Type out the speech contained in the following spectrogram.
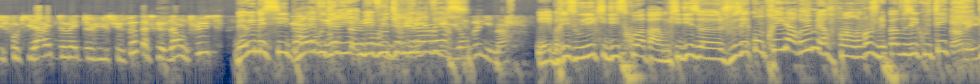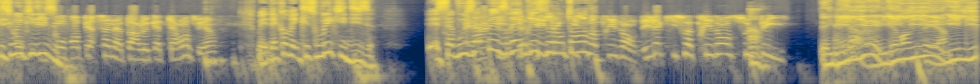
qu'il faut qu'il arrête de mettre de l'huile sur le feu, parce que là, en plus. Mais oui, mais s'il parlait, vous diriez, mais vous diriez l'inverse. Hein. Mais Brice, vous voulez qu'ils disent quoi, par exemple? Qu'ils disent, euh, je vous ai compris la rue, mais en revanche, je vais pas vous écouter. Non, mais il, Qu'est-ce que vous voulez qu'ils il disent? comprend personne à part le 440, lui. Hein. Mais d'accord, mais qu'est-ce que vous voulez qu'ils disent? Ça vous Eh ben, apaiserait, Brice, de déjà l'entendre? Déjà qu'il soit présent sous Ah. le pays. Il y là, est, il est il rentré, y est, hein. il y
